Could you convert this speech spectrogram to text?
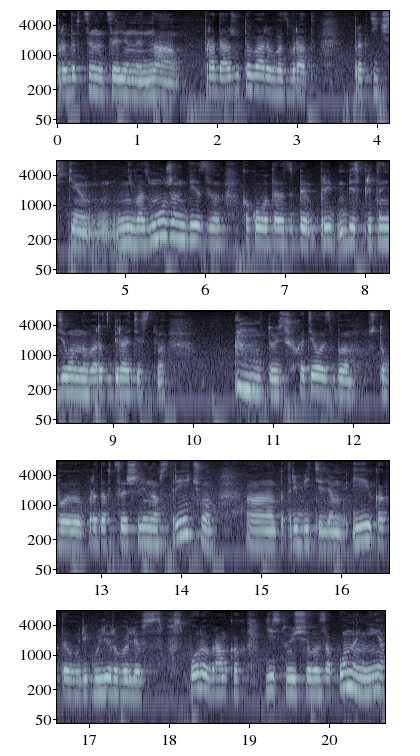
продавцы нацелены на продажу товара, возврат практически невозможен без какого-то без претензионного разбирательства. То есть хотелось бы, чтобы продавцы шли навстречу э, потребителям и как-то урегулировали споры в рамках действующего закона, не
